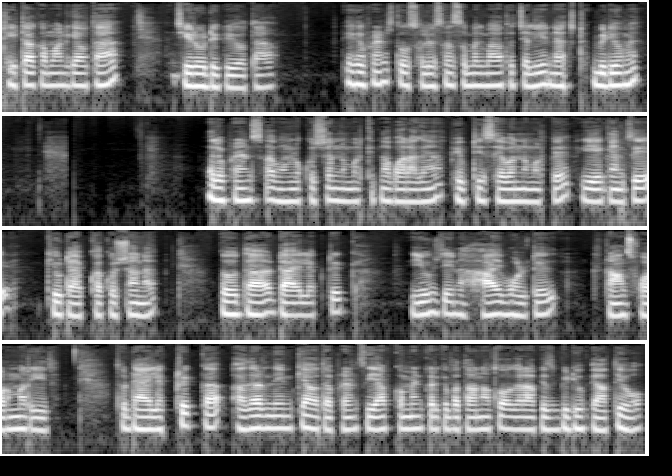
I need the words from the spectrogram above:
थीटा का मान क्या होता है? ज़ीरो डिग्री होता है। ठीक है फ्रेंड्स तो सोल्यूशन समझ में आया तो चलिए नेक्स्ट वीडियो में। हेलो फ्रेंड्स, अब हम लोग क्वेश्चन नंबर कितना बार आ गए हैं? फिफ्टी सेवन नंबर पे। ये एक एम क्यू टाइप का क्वेश्चन है। तो the dielectric use in high voltage transformer is तो डाइलेक्ट्रिक का अदर नेम क्या होता है फ्रेंड्स ये आप कमेंट करके बताना तो अगर आप इस वीडियो पे आते हो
